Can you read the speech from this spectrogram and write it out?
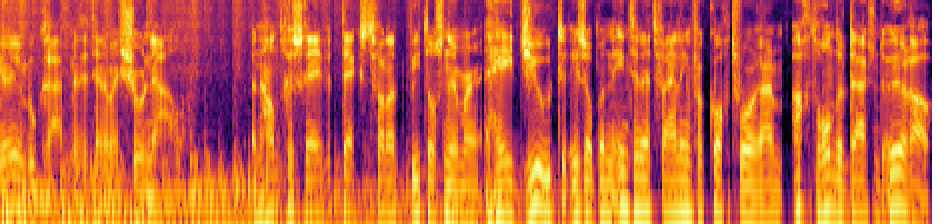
Jurjen Boekraat met het NOS Journaal. Een handgeschreven tekst van het Beatles-nummer Hey Jude... is op een internetveiling verkocht voor ruim 800.000 euro.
